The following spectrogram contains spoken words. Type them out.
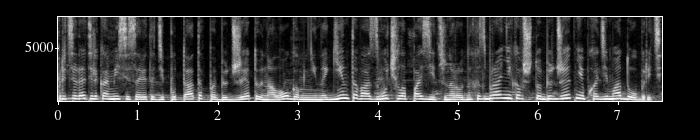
Председатель комиссии Совета депутатов по бюджету и налогам Нина Гинтова озвучила позицию народных избранников, что бюджет необходимо одобрить.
